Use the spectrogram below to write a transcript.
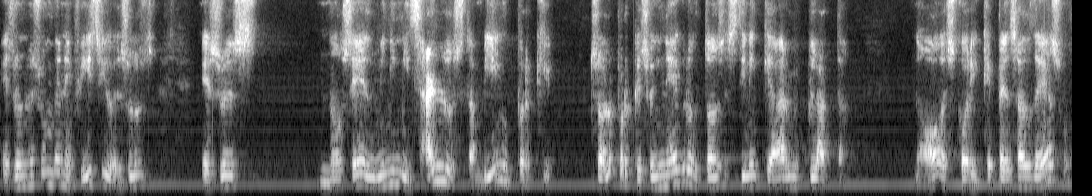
eso no es un beneficio, eso es, eso es, no sé, es minimizarlos también, porque solo porque soy negro, entonces tienen que darme plata. No, Scotty, ¿qué pensás de eso?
